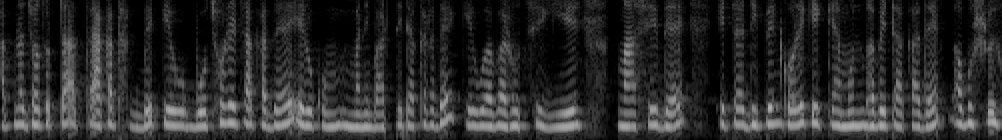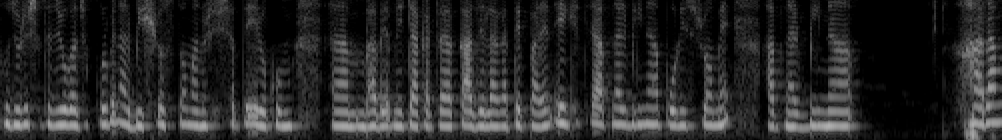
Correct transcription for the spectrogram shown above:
আপনার যতটা টাকা থাকবে, কেউ বছরে টাকা দেয়, এরকম মানে বাড়তি টাকাটা দেয়, কেউ আবার হচ্ছে গিয়ে মাসে দেয়। এটা ডিপেন্ড করে কে কেমনভাবে টাকা দেয়। অবশ্যই হুজুরের সাথে যোগাযোগ করবেন আর বিশ্বস্ত মানুষের সাথে এরকম ভাবে আপনি টাকাটা কাজে লাগাতে পারেন। এক্ষেত্রে আপনার বিনা পরিশ্রমে, আপনার বিনা হারাম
